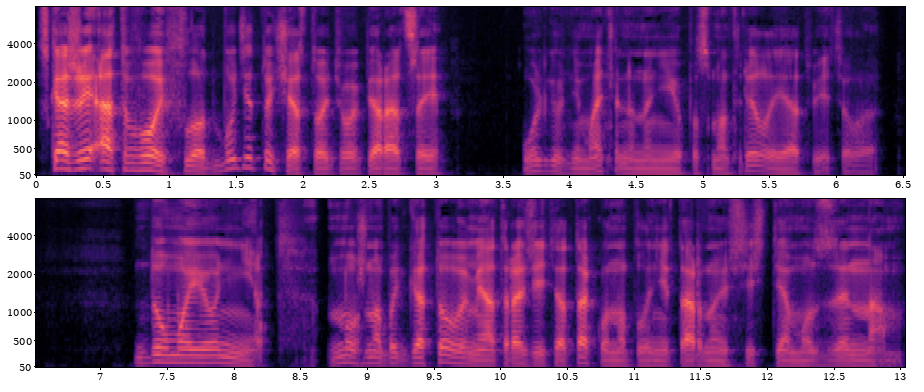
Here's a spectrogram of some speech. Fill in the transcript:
«Скажи, а твой флот будет участвовать в операции?» Ольга внимательно на нее посмотрела и ответила. Думаю, нет. Нужно быть готовыми отразить атаку на планетарную систему Зенам.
